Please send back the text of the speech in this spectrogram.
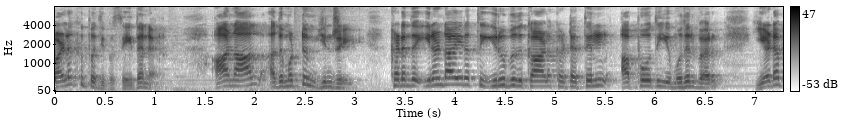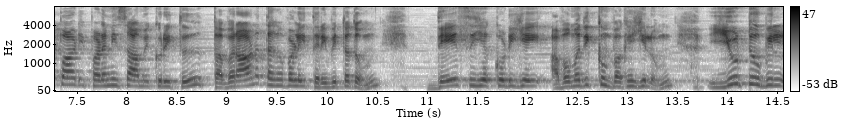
வழக்கு பதிவு செய்தனர். ஆனால் அது மட்டும் இன்றி கடந்த இரண்டாயிரத்து இருபது காலகட்டத்தில் அப்போதைய முதல்வர் எடப்பாடி பழனிசாமி குறித்து தவறான தகவலை தெரிவித்ததும் தேசிய கொடியை அவமதிக்கும் வகையிலும் யூடியூபில்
